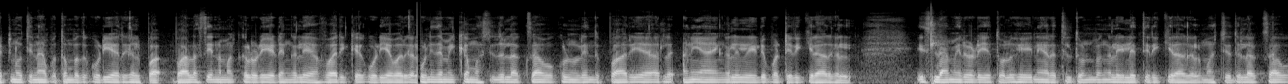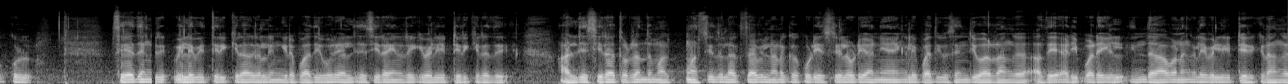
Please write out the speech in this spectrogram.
எட்நூற்றி நாற்பத்தொன்பது குடியேறிகள் பா பாலஸ்தீன மக்களுடைய இடங்களை அபகரிக்கக்கூடியவர்கள் புனிதமிக்க மசிதுல் அக்சாவுக்குள் நுழைந்து பாரிய அநியாயங்களில் ஈடுபட்டிருக்கிறார்கள். இஸ்லாமியருடைய தொழுகை நேரத்தில் துன்பங்களை இழைத்திருக்கிறார்கள். மஸ்ஜிதுல் அக்சாவுக்குள் சேதங்கள் விளைவித்திருக்கிறார்கள் என்கிற பதிவுகளை அல் ஜசீரா இன்றைக்கு வெளியிட்டிருக்கிறது. அல் ஜசீரா தொடர்ந்து மஸ்ஜிதுல் அக்சாவில் நடக்கக்கூடிய சிலருடைய அநியாயங்களை பதிவு செஞ்சு வர்றாங்க. அதே அடிப்படையில் இந்த ஆவணங்களை வெளியிட்டிருக்கிறாங்க.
